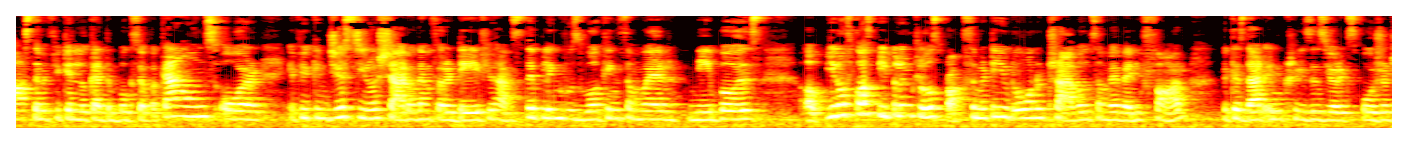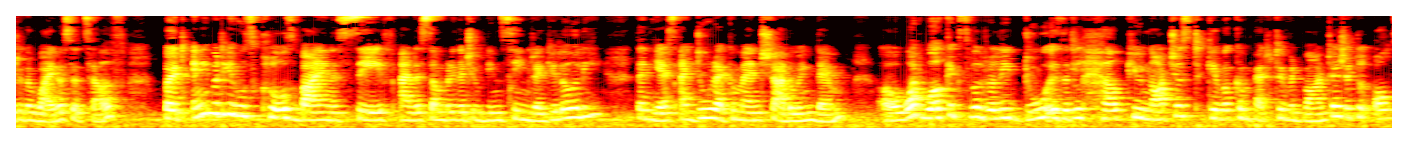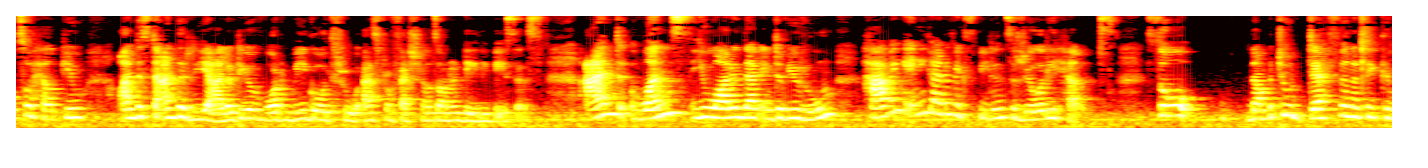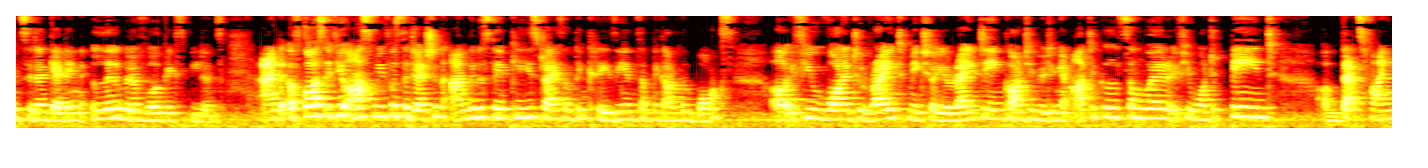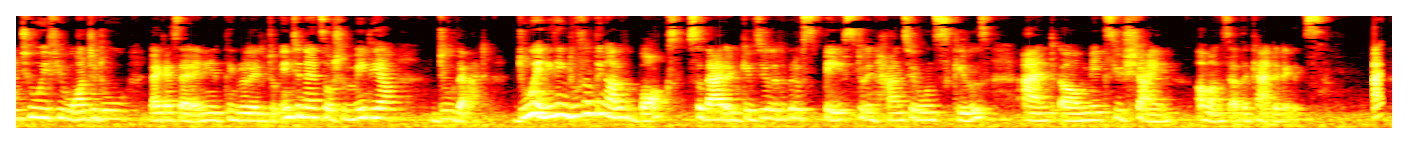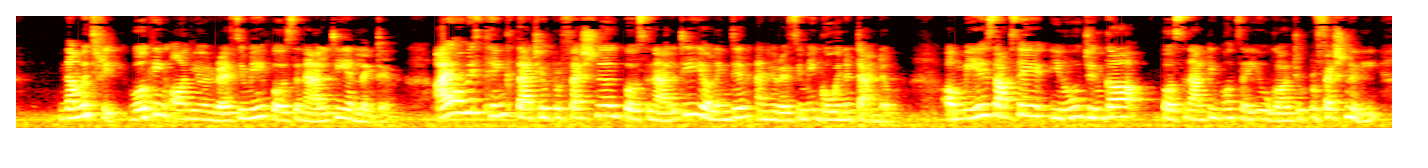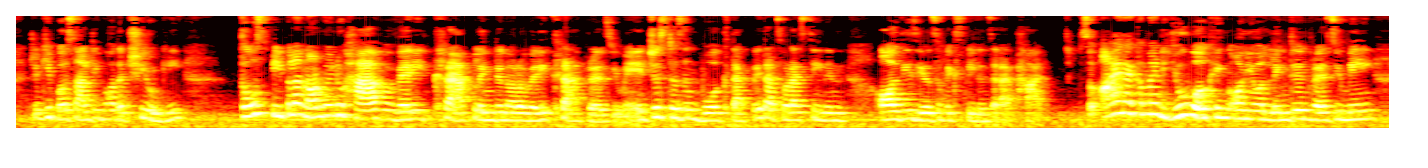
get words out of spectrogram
ask them if you can look at the books of accounts or if you can just you know shadow them for a day. If you have a sibling who's working somewhere neighbors uh, you know of course people in close proximity you don't want to travel somewhere very far because that increases your exposure to the virus itself but anybody who's close by and is safe and is somebody that you've been seeing regularly then yes i do recommend shadowing them uh, what WorkX will really do is it'll help you not just give a competitive advantage, it'll also help you understand the reality of what we go through as professionals on a daily basis. And once you are in that interview room, having any kind of experience really helps. So number two, definitely consider getting a little bit of work experience. And of course, if you ask me for suggestion, I'm going to say, please try something crazy and something out of the box. Uh, if you wanted to write, make sure you're writing, contributing an article somewhere. If you want to paint, um, that's fine too. If you want to do, like I said, anything related to internet, social media, do that. Do anything, do something out of the box so that it gives you a little bit of space to enhance your own skills and uh, makes you shine amongst other candidates. Number three, working on your resume, personality, and LinkedIn. I always think that your professional personality, your LinkedIn, and your resume go in a tandem. अब मेरे हिसाब से you know जिनका personality बहुत सही होगा जो professionally जिनकी पर्सनालिटी बहुत अच्छी होगी those people are not going to have a very crap LinkedIn or a very crap resume. It just doesn't work that way. That's what I've seen in all these years of experience that I've had. So I recommend you working on your LinkedIn resume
